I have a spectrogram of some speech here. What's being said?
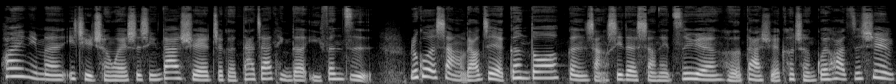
欢迎你们一起成为世新大学这个大家庭的一份子。如果想了解更多、更详细的校内资源和大学课程规划资讯，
